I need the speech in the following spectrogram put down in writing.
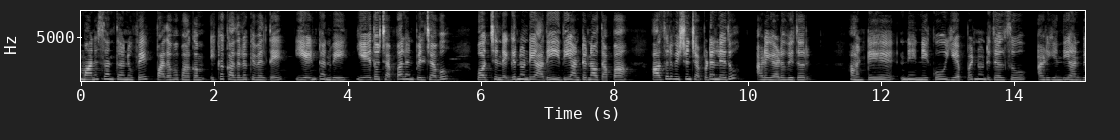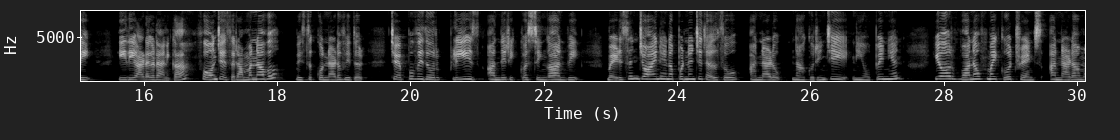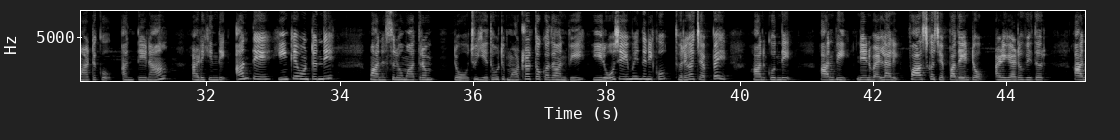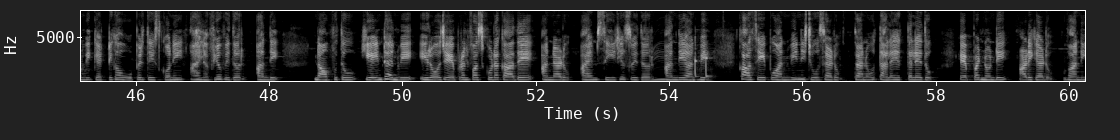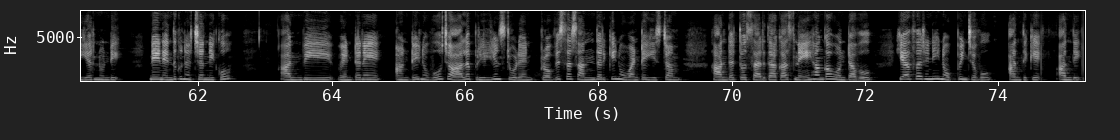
మనసంతా నువ్వే పదవ భాగం. ఇక కథలోకి వెళ్తే ఏంటన్వి ఏదో చెప్పాలని పిలిచావు? వచ్చిన దగ్గర నుండి అది ఇది అంటున్నావు తప్ప అసలు విషయం చెప్పడం లేదు? అడిగాడు విదుర్. అంటే నేను నీకు ఎప్పటి నుండి తెలుసు? అడిగింది అన్వి. ఇది అడగడానికా? ఫోన్ చేసి రమ్మన్నావు? విసుక్కున్నాడు విదుర్. చెప్పు విదుర్ ప్లీజ్ అంది రిక్వెస్టింగ్గా అన్వి. మెడిసిన్ జాయిన్ అయినప్పటి నుంచి తెలుసు అన్నాడు. నా గురించి నీ opinion? You are one of my good friends అన్నాడు ఆ మాటకు. అంతేనా? అడిగింది. అంతే ఇంకే ఉంటుంది. మనసులో మాత్రం రోజు ఏదో ఒకటి మాట్లాడుతావు కదా అన్వి. ఈ రోజు ఏమైంది నీకు? త్వరగా చెప్పే అనుకుంది. అన్వి నేను వెళ్ళాలి. ఫాస్ట్గా చెప్పదేంటో అడిగాడు విదుర్. అన్వి గట్టిగా ఊపిరి తీసుకొని ఐ లవ్ యూ విదుర్ అంది. నవ్వుతూ ఏంటి అన్వి? ఈరోజు ఏప్రిల్ ఫస్ట్ కూడా కాదే అన్నాడు. ఐఎమ్ సీరియస్ విదుర్ అంది అన్వి. కాసేపు అన్విని చూశాడు. తను తల ఎత్తలేదు. ఎప్పటి నుండి? అడిగాడు. వన్ ఇయర్ నుండి. నేనెందుకు నచ్చాను నీకు? అన్వి వెంటనే అంటే నువ్వు చాలా బ్రిలియంట్ స్టూడెంట్ ప్రొఫెసర్స్ అందరికీ నువ్వంటే ఇష్టం. అందరితో సరదాగా స్నేహంగా ఉంటావు. ఎవరిని నొప్పించవు. అందుకే అంది.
